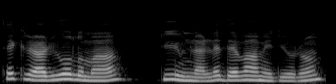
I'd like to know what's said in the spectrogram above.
tekrar yoluma düğümlerle devam ediyorum.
